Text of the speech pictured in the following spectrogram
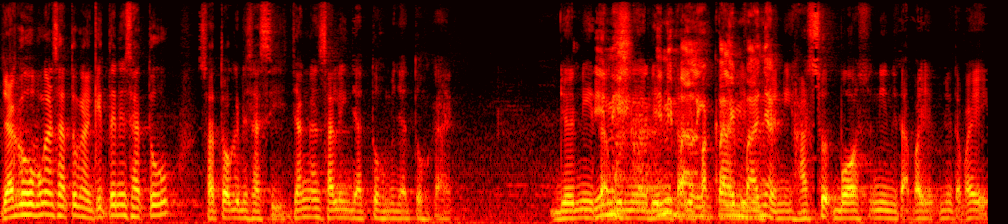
Jaga hubungan satu dengan kita ni satu, satu organisasi. Jangan saling jatuh menjatuhkan. Dia ni tak Ini- guna, dia ini ni tak boleh paling- pakai, paling dia ni banyak. macam ni. Hasut bos, ni, ni tak baik, ni tak baik.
